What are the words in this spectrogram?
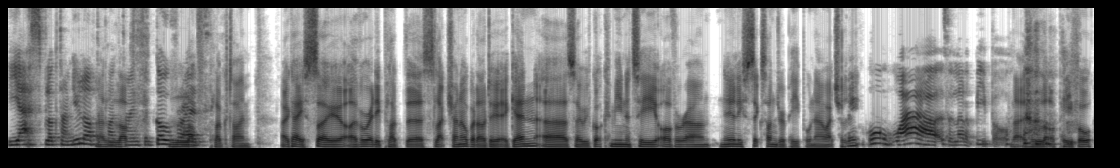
Yes, plug time. You love the I plug love, time, so go for love it. plug time. Okay, so I've already plugged the Slack channel, but I'll do it again. Uh, so we've got a community of around nearly 600 people now, actually. Oh, wow. That's a lot of people. That is a lot of people.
